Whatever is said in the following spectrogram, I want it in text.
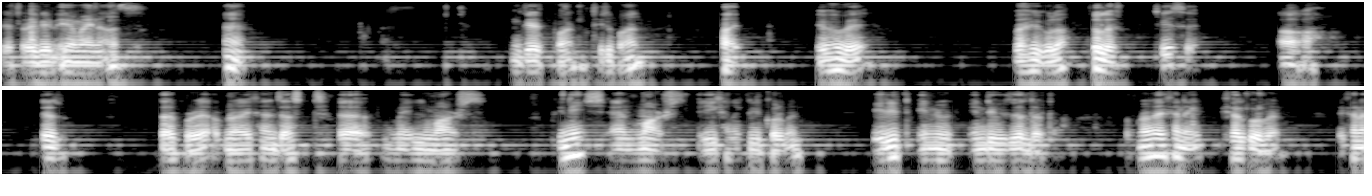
লেটার গ্রেড এ মাইনাস হ্যাঁ? Grade point three point five. এভাবে বাকিগুলা চলে আসবে, ঠিক আছে? তারপরে আপনারা এখানে just mail marks finish and marks এইখানে ক্লিক করবেন। এডিট ইন্ডিভিজুয়াল ডাটা আপনারা এখানে খেয়াল করবেন, এখানে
